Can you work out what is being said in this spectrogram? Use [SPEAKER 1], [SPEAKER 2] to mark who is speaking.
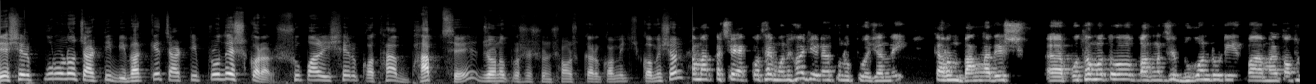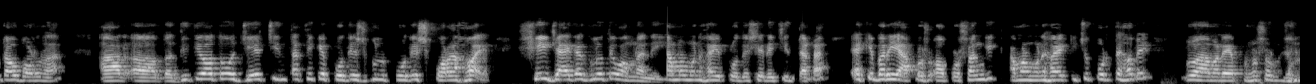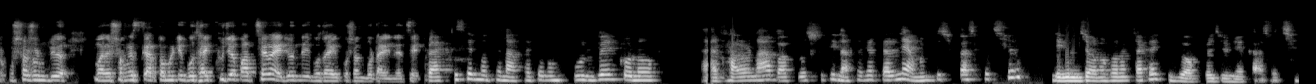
[SPEAKER 1] দেশের পুরনো চারটি বিভাগকে চারটি প্রদেশ করার সুপারিশের কথা ভাবছে জনপ্রশাসন সংস্কার কমিশন।
[SPEAKER 2] আমার কাছে এক কথায় মনে হয় যে এটার কোনো প্রয়োজন নেই, কারণ বাংলাদেশ প্রথমত বাংলাদেশের ভূখণ্ডটি মানে ততটাও বড় না, আর দ্বিতীয়ত যে চিন্তা থেকে প্রদেশগুলো প্রদেশ করা হয়, সেই জায়গাগুলোতেও আমরা নেই। আমার মনে হয় প্রদেশের এই চিন্তাটা একেবারেই অপ্রাসঙ্গিক। আমার মনে হয় কিছু করতে হবে। মানে প্রশাসন জনপ্রশাসন মানে সংস্কার কমিটি বোধহয় খুঁজে পাচ্ছে না এই জন্যই বোধহয় প্রসঙ্গটা এনেছে।
[SPEAKER 3] প্র্যাকটিসের মধ্যে না থাকে এবং পূর্বের কোনো ধারণা বা প্রস্তুতি না থাকার কারণে এমন কিছু কাজ করছে যেগুলো জনগণের টাকায় খুবই অপ্রয়োজনীয় কাজ হচ্ছে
